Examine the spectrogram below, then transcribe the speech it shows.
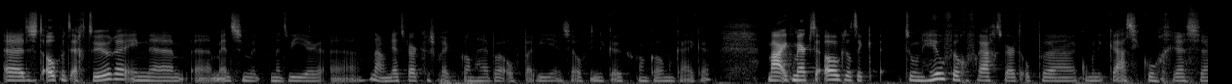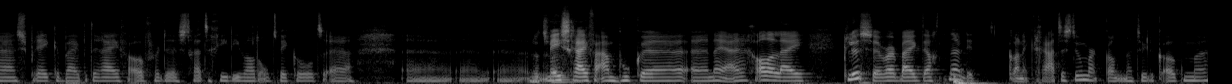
Eh, dus het opent echt deuren in ehm, eh, mensen met, met wie je eh, nou, netwerkgesprekken kan hebben... of bij wie je zelf in de keuken kan komen kijken. Maar ik merkte ook dat ik toen heel veel gevraagd werd op communicatiecongressen, spreken bij bedrijven over de strategie die we hadden ontwikkeld, meeschrijven aan boeken, nou ja, allerlei klussen waarbij ik dacht, nou, dit kan ik gratis doen, maar ik kan natuurlijk ook me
